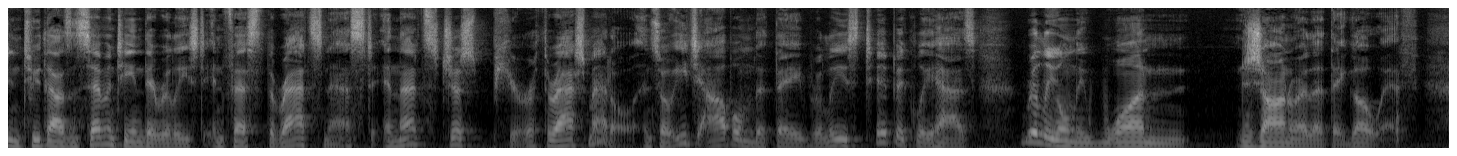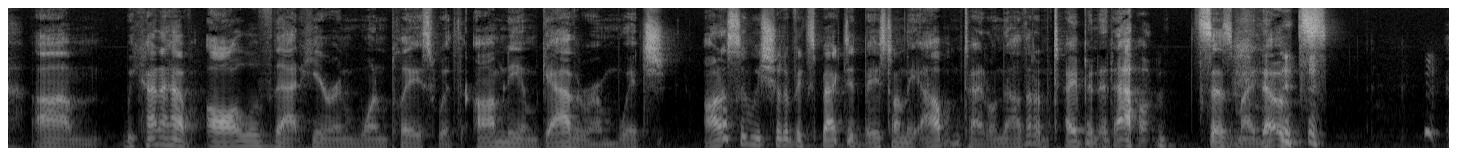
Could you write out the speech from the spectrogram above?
in 2017, they released Infest the Rat's Nest, and that's just pure thrash metal. And so each album that they release typically has really only one genre that they go with. Um, we kind of have all of that here in one place with Omnium Gatherum, which honestly we should have expected based on the album title. Now that I'm typing it out, says my notes.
